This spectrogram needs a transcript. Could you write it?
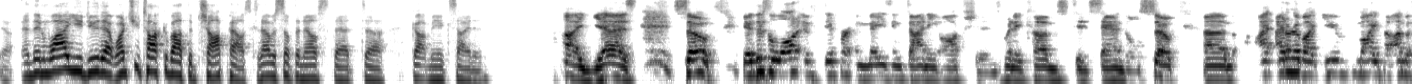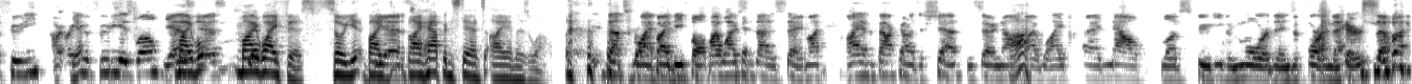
Yeah. And then while you do that, why don't you talk about the chop house? Because that was something else that uh, got me excited. Yes. So yeah, there's a lot of different amazing dining options when it comes to sandals. So um, I, I don't know about you, Mike, but I'm a foodie. Are, are Yep. you a foodie as well? Yes, my yes. my wife is. So yeah, by Yes. by happenstance, I am as well. That's right by default. My wife says that the same. I, I have a background as a chef, and so now Ah. my wife uh, now loves food even more than before I met her. So Awesome.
